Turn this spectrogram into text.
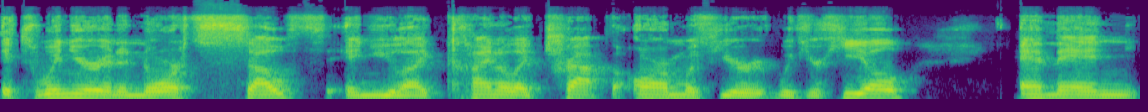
it's when you're in a north south and you like kind of like trap the arm with your with your heel and then you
